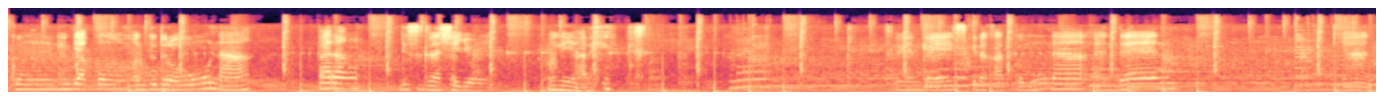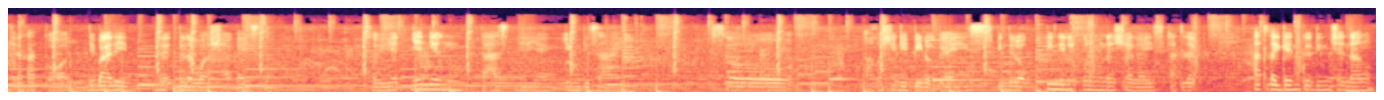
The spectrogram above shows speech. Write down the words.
kung hindi ako mag-draw muna, parang disgrasya yung mangyayari. so yan guys, kinakat ko muna and then yan, kinakat ko. Di ba dalawa siya? So yan, yan yung taas niya, yung, yung design. So siya gipilo guys. Pinilo, pinilo ko muna siya guys. At, lag, at lagyan ko din siya ng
